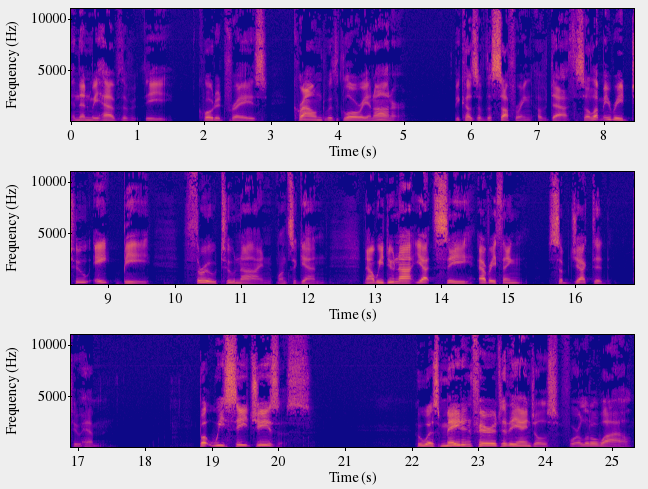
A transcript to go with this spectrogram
And then we have the, the quoted phrase, crowned with glory and honor because of the suffering of death. So let me read 2 8b through 2 9 once again. Now we do not yet see everything subjected to him, but we see Jesus, who was made inferior to the angels for a little while,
